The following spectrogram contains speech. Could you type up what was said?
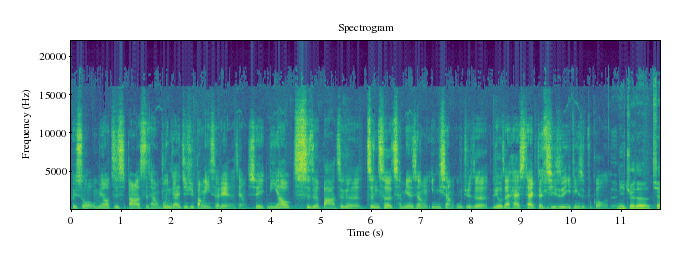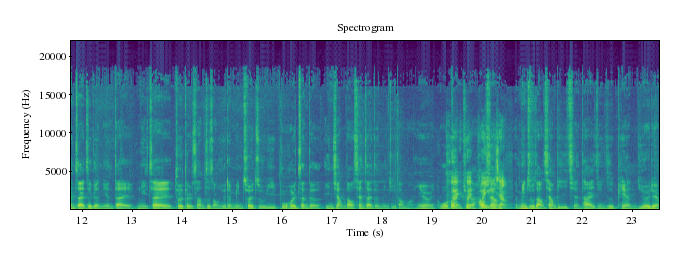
会说。我们要支持巴勒斯坦，我不应该继续帮以色列的这样。所以你要试着把这个政策层面上影响，我觉得留在 hashtag 等级是一定是不够的。你觉得现在这个年代，你在 Twitter 上这种有点民粹主义，不会真的影响到现在的民主党吗？因为我感觉好像民主党相比以前，它已经是偏有一点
